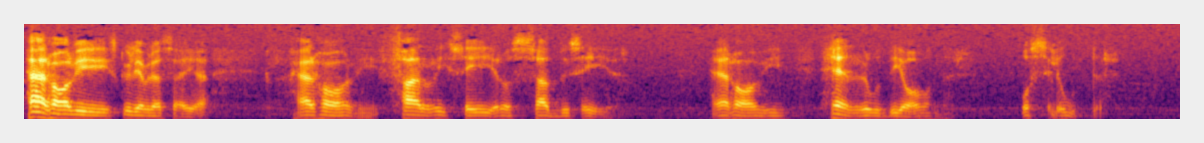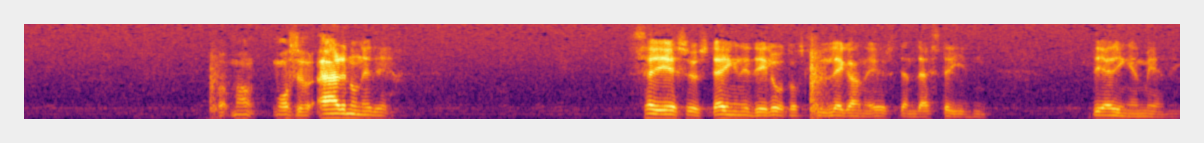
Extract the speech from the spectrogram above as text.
Här har vi, skulle jag vilja säga, här har vi fariseer och sadduceer. Här har vi herodianer och sloter. Man måste, är det någon idé? Säg Jesus, det är ingen idé, låt oss lägga ner den där striden. Det är ingen mening.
